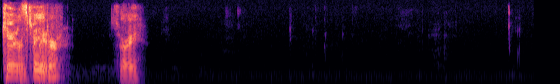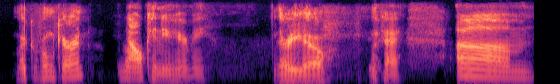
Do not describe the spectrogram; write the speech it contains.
Karen Spader. Sorry. Microphone, Karen? Now can you hear me? There you go. Okay. Um,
